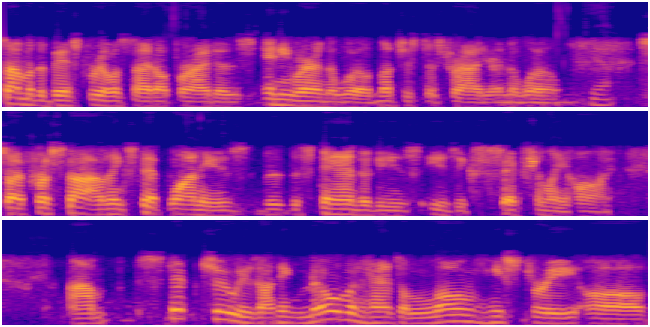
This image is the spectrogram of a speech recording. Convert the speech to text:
some of the best real estate operators anywhere in the world, not just Australia in the world. Yeah. So for a start, I think step one is the, the standard is is exceptionally high. Um, step two is I think Melbourne has a long history of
